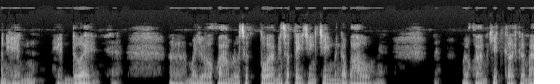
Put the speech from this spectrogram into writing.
มันเห็นเห็นด้วยเออ มาอยู่กับความรู้สึกตัวมีสติจริง ๆ มันก็เบาเมื่อความคิดเกิดขึ้นมา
